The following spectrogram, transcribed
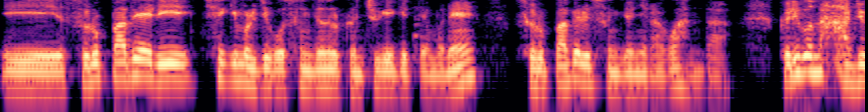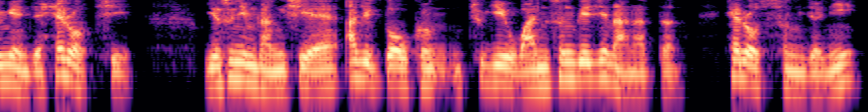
이 스룹바벨이 책임을 지고 성전을 건축했기 때문에 스룹바벨 성전이라고 한다. 그리고 나중에 이제 헤롯이 예수님 당시에 아직도 건축이 완성되지는 않았던 헤롯 성전이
